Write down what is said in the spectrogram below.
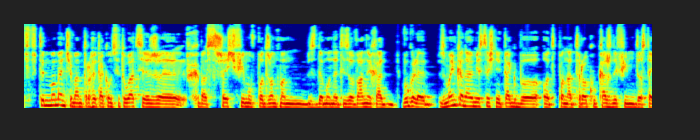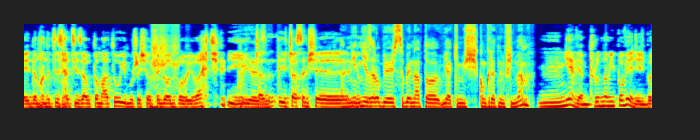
w tym momencie mam trochę taką sytuację, że chyba z sześć filmów pod rząd mam zdemonetyzowanych, a w ogóle z moim kanałem jest coś nie tak, bo od ponad roku każdy film dostaje demonetyzację z automatu i muszę się od tego odwoływać. I, cza i czasem się... A nie, nie zarobiłeś sobie na to jakimś konkretnym filmem? Nie wiem, trudno mi powiedzieć, bo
